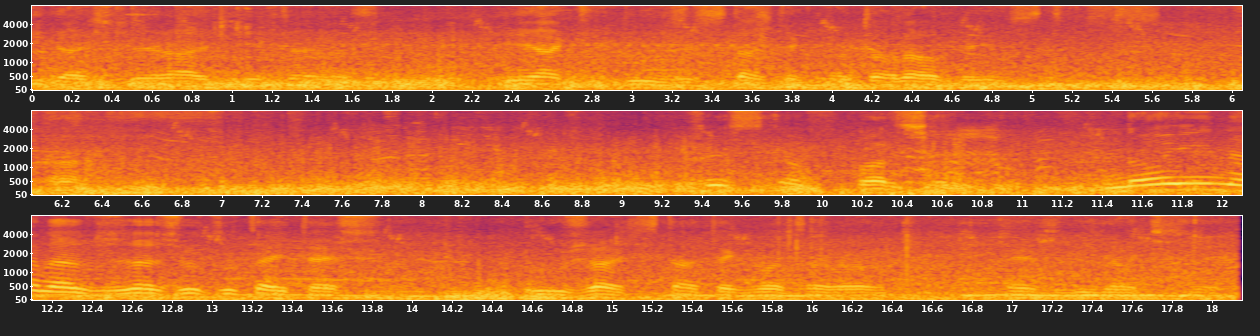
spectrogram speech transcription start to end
Widać wyraźnie teraz, jaki duży statek motorowy jest. O. Wszystko w porcie. No i na nabrzeżu tutaj też duży statek motorowy, też widoczny.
